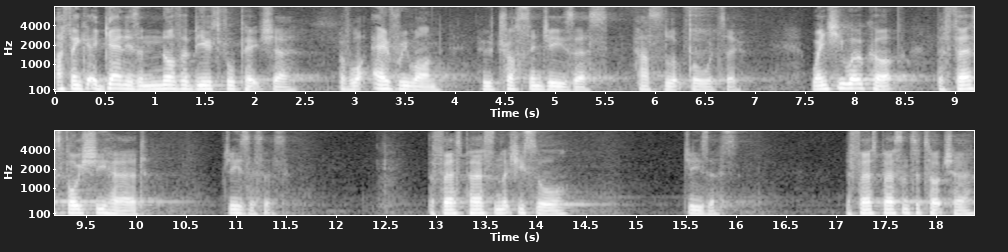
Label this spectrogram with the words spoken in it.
I think again is another beautiful picture of what everyone who trusts in Jesus has to look forward to. When she woke up, the first voice she heard, Jesus's. The first person that she saw, Jesus. The first person to touch her,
